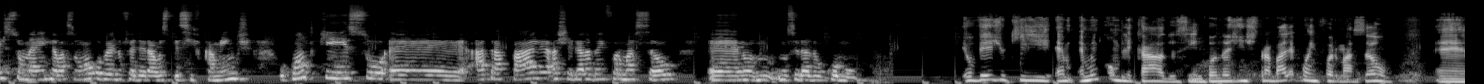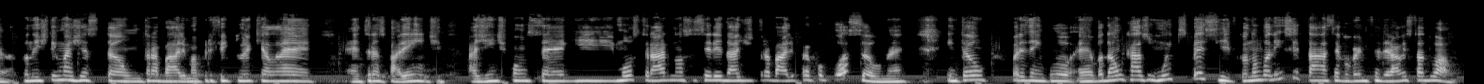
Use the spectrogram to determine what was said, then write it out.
isso, né, em relação ao governo federal especificamente, o quanto que isso é, atrapalha a chegada da informação é, no, no cidadão comum? Eu vejo que é, é, muito complicado, assim, quando a gente trabalha com a informação, é, quando a gente tem uma gestão, um trabalho, uma prefeitura que ela é, é transparente, a gente consegue mostrar nossa seriedade de trabalho para a população, né? Então, por exemplo, é, vou dar um caso muito específico, eu não vou nem citar se é governo federal ou estadual,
